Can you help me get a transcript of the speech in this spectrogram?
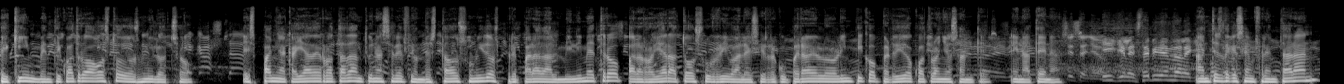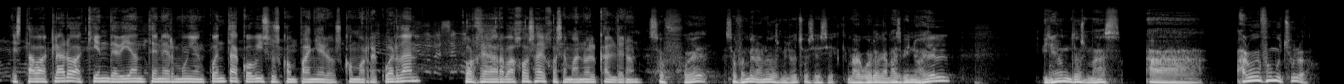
Pekín, 24 de agosto de 2008. España caía derrotada ante una selección de Estados Unidos preparada al milímetro para arrollar a todos sus rivales y recuperar el oro olímpico perdido cuatro años antes, en Atenas. Antes de que se enfrentaran, estaba claro a quién debían tener muy en cuenta Kobe y sus compañeros, como recuerdan Jorge Garbajosa y José Manuel Calderón. Eso fue, eso fue en verano de 2008, sí, sí. Me acuerdo que además vino él y vinieron dos más. a algo que fue muy chulo.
